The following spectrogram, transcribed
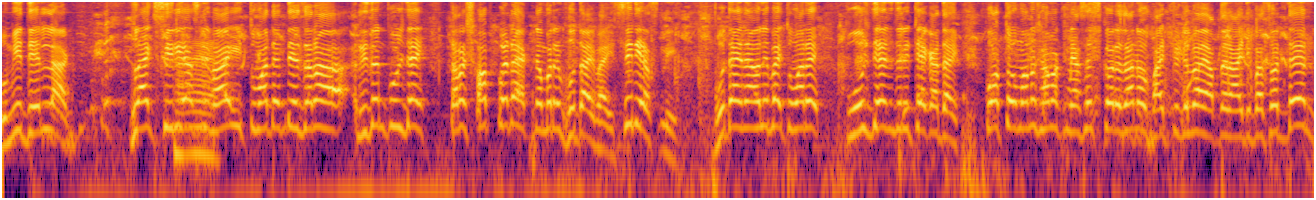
তুমি দেড় লাখ। লাইক সিরিয়াসলি হ্যাঁ। ভাই তোমাদের দিয়ে যারা রিজন পুষ দেয় তারা সব কয়টা এক নম্বরের ভোদাই ভাই সিরিয়াসলি ভোদাই না হলে ভাই তোমার পোস্ট দেন যদি টাকা দেয়। কত মানুষ আমাকে মেসেজ করে জানো? ভাই টুকেল ভাই আপনার আইডি পাসওয়ার্ড দেন।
